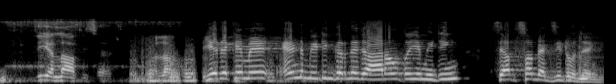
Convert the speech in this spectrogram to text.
जी, अल्लाह हाफिज, सर। अल्लाह ये देखिए, मैं एंड मीटिंग करने जा रहा हूँ तो ये मीटिंग से आप सब एग्जिट हो जाएँगे।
